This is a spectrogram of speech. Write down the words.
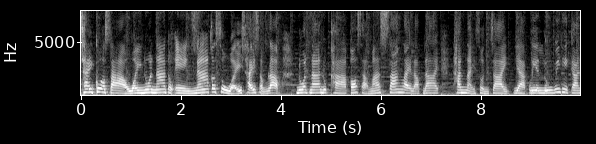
ใช้กัวซาวไว้นวดหน้าตัวเอง หน้าก็สวยใช้สำหรับนวดหน้าลูกค้าก็สามารถสร้างรายรับได้ ท่านไหนสนใจ อยากเรียนรู้วิธีการ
